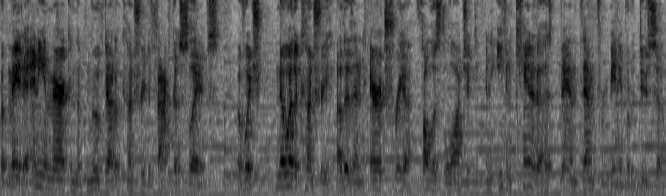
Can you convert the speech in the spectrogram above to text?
but made any American that moved out of the country de facto slaves, of which no other country other than Eritrea follows the logic, and even Canada has banned them from being able to do so.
